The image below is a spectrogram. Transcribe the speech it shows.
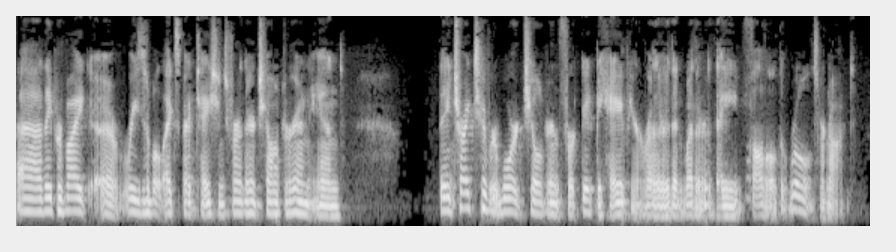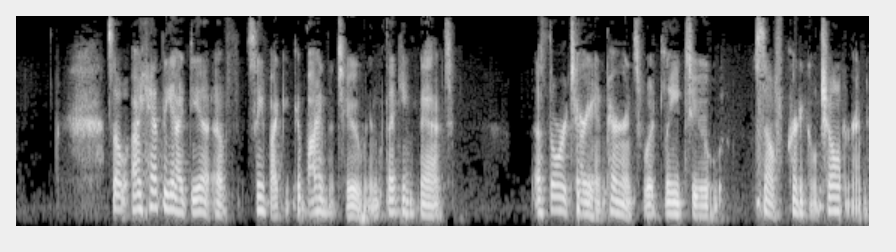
Uh, they provide uh, reasonable expectations for their children and they try to reward children for good behavior rather than whether they follow the rules or not. So I had the idea of seeing if I could combine the two and thinking that authoritarian parents would lead to self-critical children.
